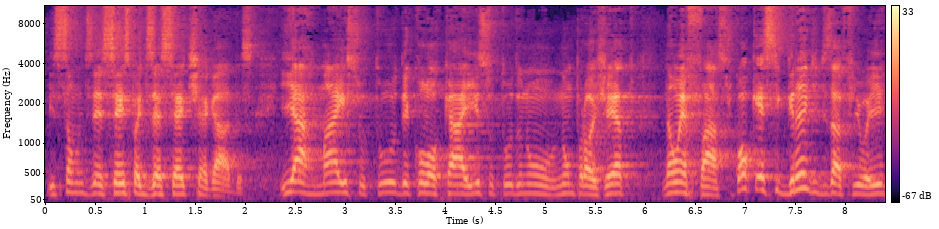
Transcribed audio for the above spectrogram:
e são 16 para 17 chegadas. E armar isso tudo e colocar isso tudo num, num projeto não é fácil. Qual que é esse grande desafio aí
